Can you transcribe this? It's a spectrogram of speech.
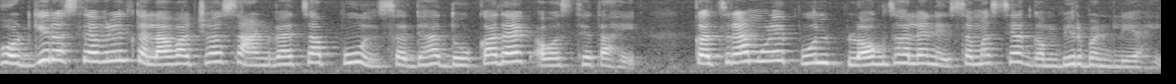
होटगी रस्त्यावरील तलावाच्या सांडव्याचा पूल सध्या धोकादायक अवस्थेत आहे. कचऱ्यामुळे पूल ब्लॉक झाल्याने समस्या गंभीर बनली आहे.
